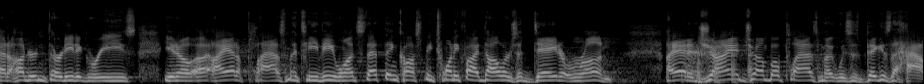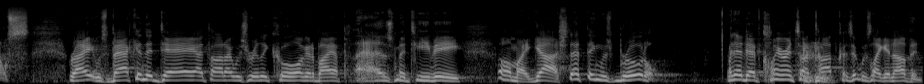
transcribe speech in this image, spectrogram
at 130 degrees. You know, I, I had a plasma TV once. That thing cost me $25 a day to run. I had a giant jumbo plasma. It was as big as the house, right? It was back in the day. I thought I was really cool. I'm going to buy a plasma TV. Oh my gosh, that thing was brutal. It had to have clearance on top because it was like an oven.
